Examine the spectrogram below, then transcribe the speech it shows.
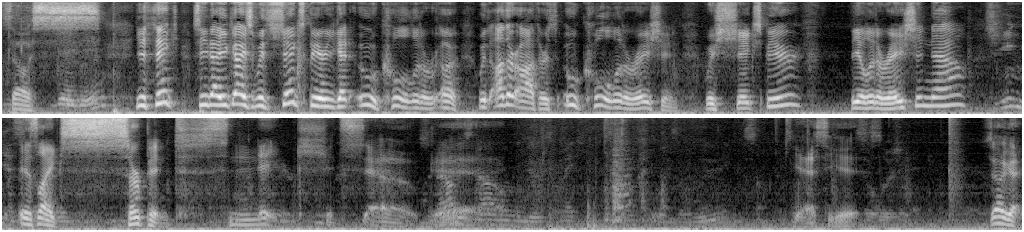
So you think? See now, you guys with Shakespeare, you get ooh cool alliter. Uh, with other authors, ooh cool alliteration. With Shakespeare, the alliteration now Genius. is like serpent, snake. It's so good. not only doing making something cool, he's eluding something. Yes, he is. So good.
